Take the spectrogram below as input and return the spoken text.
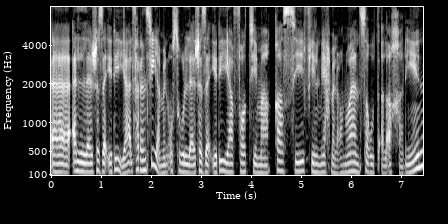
آه، الجزائرية الفرنسية من أصول جزائرية فاطمة قاسي. فيلم يحمل عنوان صوت الآخرين.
